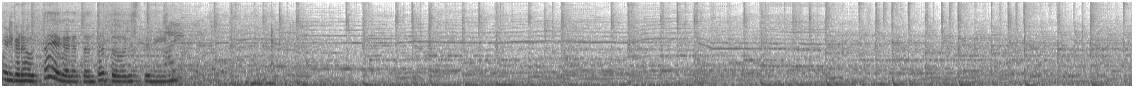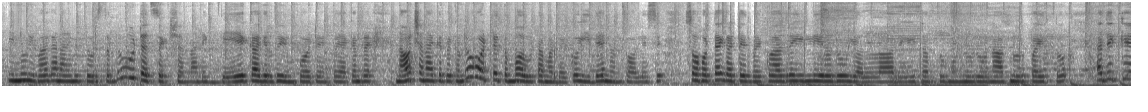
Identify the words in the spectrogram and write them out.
ಮೇಲ್ಗಡೆ ಹೋಗ್ತಾ ಹೇಗಾಗತ್ತೆ ಅಂತ ತೋರಿಸ್ತೀನಿ. ಇನ್ನು ಇವಾಗ ನಾನು ನಿಮಗೆ ತೋರಿಸ್ತಿದ್ದು ಊಟದ ಸೆಕ್ಷನ್ ನನಗೆ ಬೇಕಾಗಿರೋದು ಇಂಪಾರ್ಟೆಂಟು ಯಾಕಂದರೆ ನಾವು ಚೆನ್ನಾಗಿರ್ಬೇಕಂದ್ರೆ ಹೊಟ್ಟೆ ತುಂಬ ಊಟ ಮಾಡಬೇಕು. ಇದೇ ನನ್ನ ಪಾಲಿಸಿ ಸೊ ಹೊಟ್ಟೆ ಗಟ್ಟಿರಬೇಕು ಆದರೆ ಇಲ್ಲಿರೋದು ಎಲ್ಲ ರೇಟ್ ಅಂತೂ ಮುನ್ನೂರು, ನಾಲ್ಕುನೂರು ರೂಪಾಯಿ ಇತ್ತು. ಅದಕ್ಕೆ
